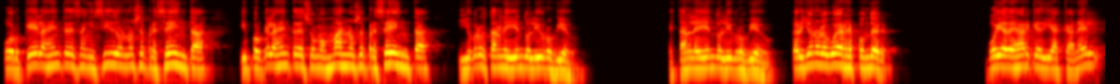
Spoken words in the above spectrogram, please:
¿Por qué la gente de San Isidro no se presenta? ¿Y por qué la gente de Somos Más no se presenta? Y yo creo que están leyendo libros viejos. Están leyendo libros viejos. Pero yo no le voy a responder. Voy a dejar que Díaz Canel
